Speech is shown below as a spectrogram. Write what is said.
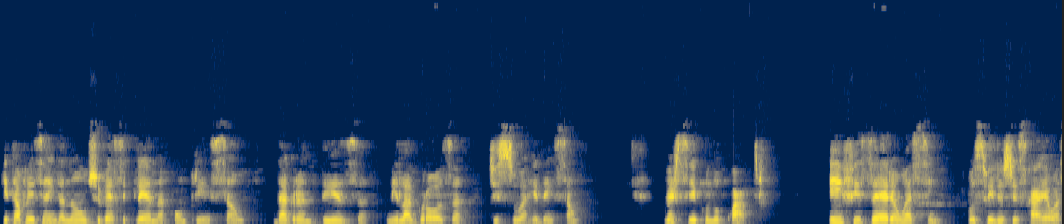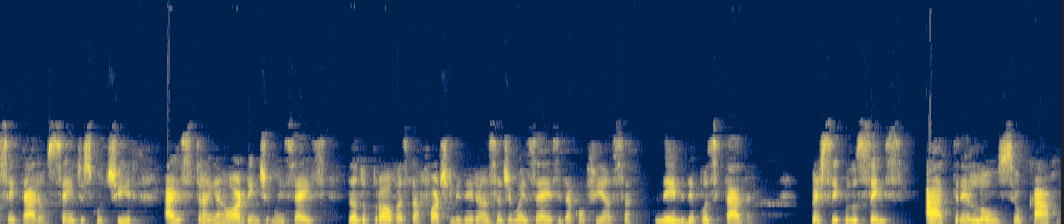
que talvez ainda não tivesse plena compreensão da grandeza milagrosa de sua redenção. Versículo 4 E fizeram assim. Os filhos de Israel aceitaram sem discutir a estranha ordem de Moisés, dando provas da forte liderança de Moisés e da confiança nele depositada. Versículo 6 Atrelou seu carro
